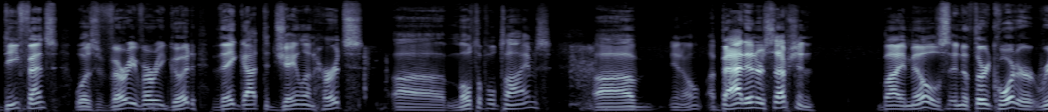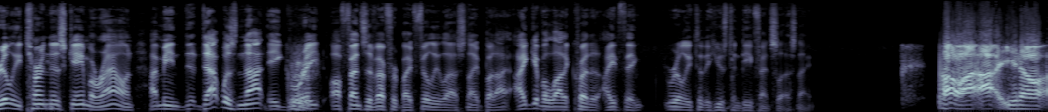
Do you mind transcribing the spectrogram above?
defense was very, very good. They got to Jalen Hurts uh, multiple times. Uh, you know, a bad interception by Mills in the third quarter really turned this game around. I mean, th- that was not a great offensive effort by Philly last night, but I, I give a lot of credit, I think, really to the Houston defense last night. Oh, I, you know,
